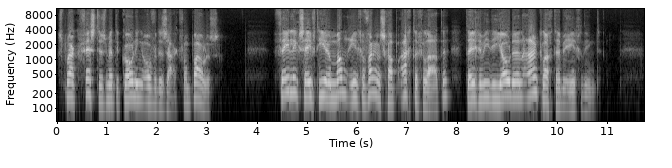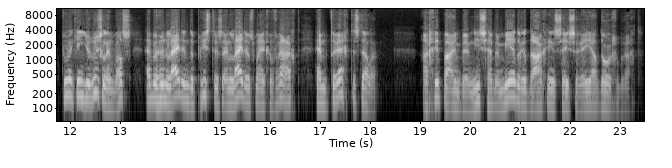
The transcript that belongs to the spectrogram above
sprak Festus met de koning over de zaak van Paulus. Felix heeft hier een man in gevangenschap achtergelaten tegen wie de Joden een aanklacht hebben ingediend. Toen ik in Jeruzalem was, hebben hun leidende priesters en leiders mij gevraagd hem terecht te stellen. Agrippa en Bernice hebben meerdere dagen in Caesarea doorgebracht.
